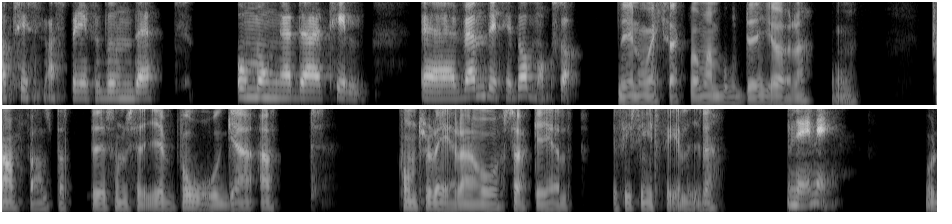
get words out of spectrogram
Autism Aspergerförbundet och många därtill. Eh, vänd er till dem också. Det är nog exakt vad man borde göra. Och framförallt att, eh, som du säger, våga att kontrollera och söka hjälp. Det finns inget fel i det. Nej, nej. Och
